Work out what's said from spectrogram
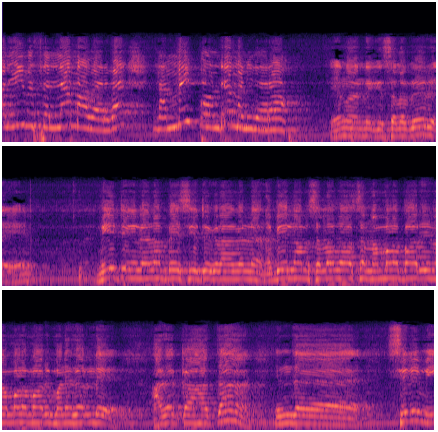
அலைஹி வஸல்லம் அவர்கள் நம்மை போன்ற மனிதரா ஏன்னா இன்னைக்கு சில பேர் மீட்டிங்ல எல்லாம் பேசிட்டு இருக்கிறாங்கல்ல நபி நாம் செல்லதாசன் நம்மளை மாதிரி நம்மளை மாதிரி மனிதர்னு அதற்காகத்தான் இந்த சிறுமி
